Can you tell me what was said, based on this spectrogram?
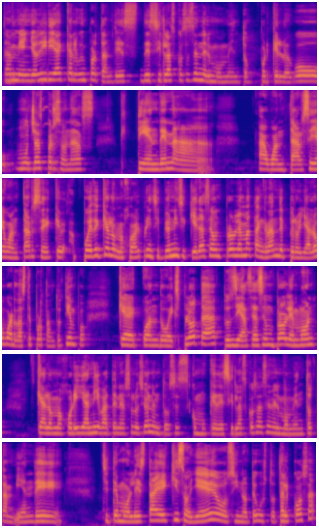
También yo diría que algo importante es decir las cosas en el momento, porque luego muchas personas tienden a aguantarse y aguantarse, que puede que a lo mejor al principio ni siquiera sea un problema tan grande, pero ya lo guardaste por tanto tiempo, que cuando explota, pues ya se hace un problemón que a lo mejor ella ni va a tener solución. Entonces, como que decir las cosas en el momento también de si te molesta X o Y o si no te gustó tal cosa,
